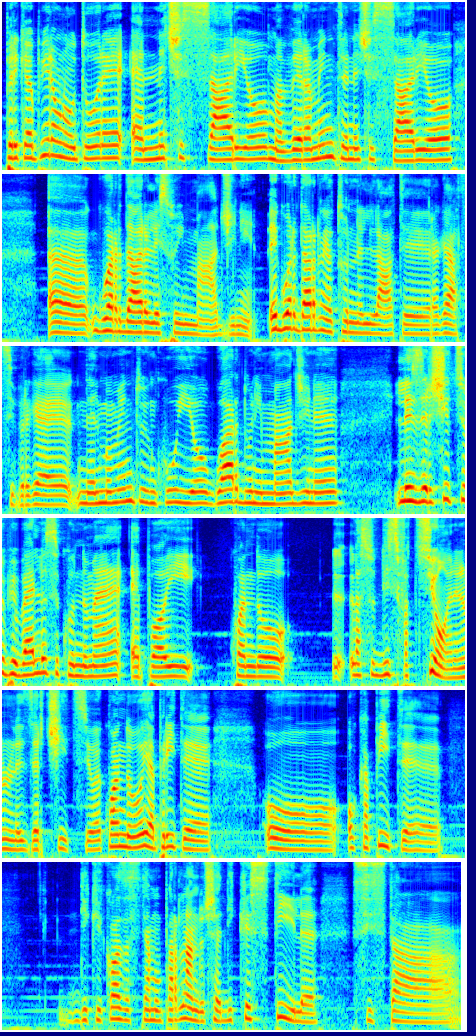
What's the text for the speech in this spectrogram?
per capire un autore è necessario, ma veramente necessario, Uh, guardare le sue immagini e guardarne a tonnellate, ragazzi, perché nel momento in cui io guardo un'immagine L'esercizio più bello secondo me è poi quando la soddisfazione, non l'esercizio, è quando voi aprite o, o capite di che cosa stiamo parlando, cioè di che stile si sta,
